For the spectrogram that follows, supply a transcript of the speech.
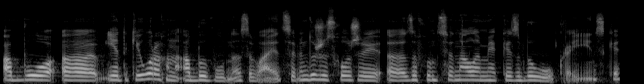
або е, є такий орган АБВУ називається. Він дуже схожий е, за функціоналом як СБУ українське.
